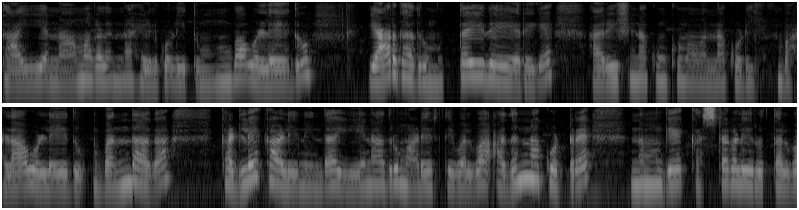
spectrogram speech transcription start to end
ತಾಯಿಯ ನಾಮಗಳನ್ನು ಹೇಳ್ಕೊಳ್ಳಿ. ತುಂಬ ಒಳ್ಳೆಯದು. ಯಾರಿಗಾದರೂ ಮುತ್ತೈದೆಯರಿಗೆ ಅರಿಶಿಣ ಕುಂಕುಮವನ್ನು ಕೊಡಿ. ಬಹಳ ಒಳ್ಳೆಯದು. ಬಂದಾಗ ಕಡಲೆಕಾಳಿನಿಂದ ಏನಾದರೂ ಮಾಡಿರ್ತೀವಲ್ವ? ಅದನ್ನು ಕೊಟ್ಟರೆ ನಮಗೆ ಕಷ್ಟಗಳಿರುತ್ತಲ್ವ?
